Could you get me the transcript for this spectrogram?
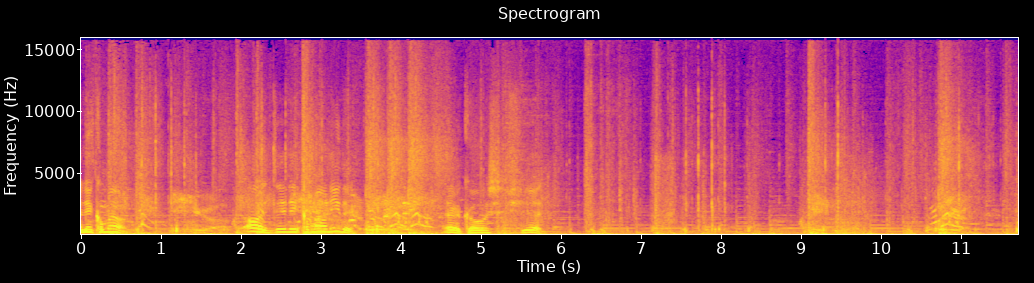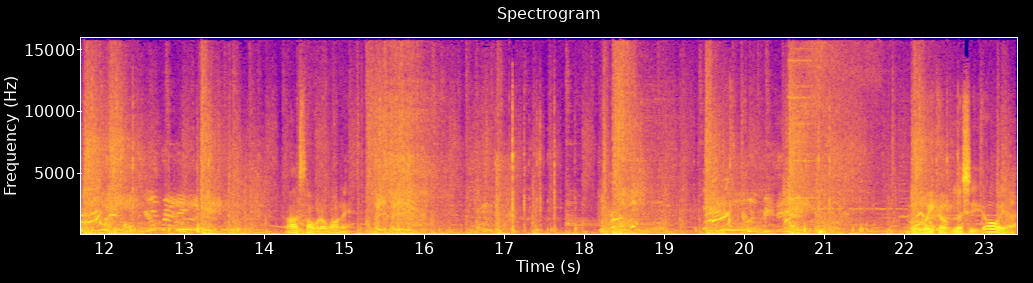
it didn't come out. Oh, it didn't come out either. There it goes. Shit. Oh, that's not what I wanted. Oh, Let's see. Oh, yeah.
